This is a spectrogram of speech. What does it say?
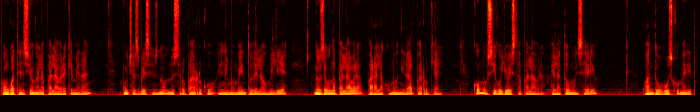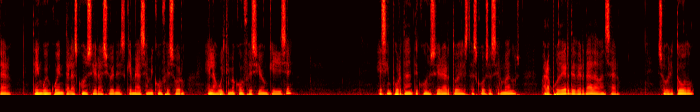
¿Pongo atención a la palabra que me dan? Muchas veces no, nuestro párroco en el momento de la homilía nos da una palabra para la comunidad parroquial. ¿Cómo sigo yo esta palabra? ¿Me la tomo en serio? Cuando busco meditar, tengo en cuenta las consideraciones que me hace mi confesor en la última confesión que hice. Es importante considerar todas estas cosas, hermanos, para poder de verdad avanzar. Sobre todo,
